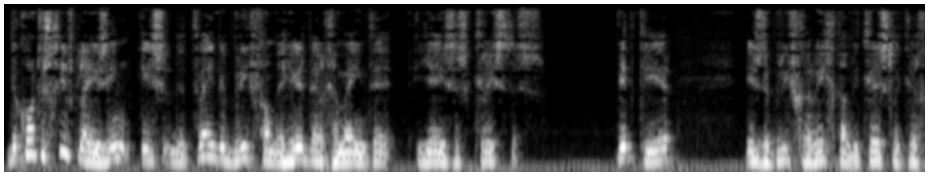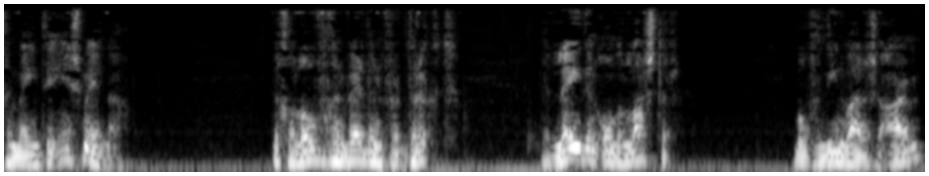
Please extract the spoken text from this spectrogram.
De korte schriftlezing is de tweede brief van de Heer der gemeente Jezus Christus. Dit keer is de brief gericht aan de christelijke gemeente in Smyrna. De gelovigen werden verdrukt en leden onder laster. Bovendien waren ze arm.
